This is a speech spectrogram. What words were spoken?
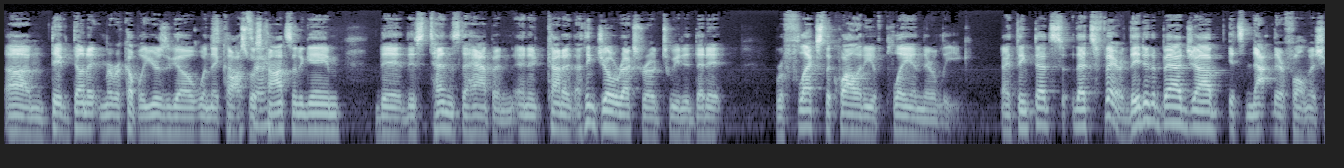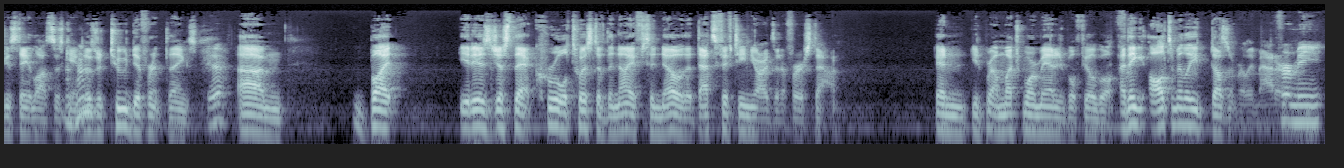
Um, they've done it. Remember a couple of years ago when they cost Wisconsin. Wisconsin a game. They, this tends to happen, and it kind of. I think Joe Rexrode tweeted that it reflects the quality of play in their league. I think that's that's fair. They did a bad job. It's not their fault. Michigan State lost this game. Mhm. Those are two different things. Yeah. Um, but it is just that cruel twist of the knife to know that that's 15 yards and a first down, and a much more manageable field goal. I think ultimately it doesn't really matter. for me,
